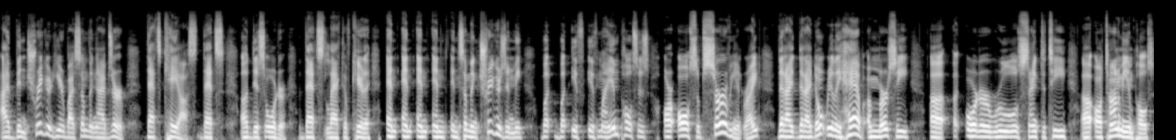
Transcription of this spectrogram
I've been triggered here by something I observed. That's chaos. That's a disorder. That's lack of care. And and and and and something triggers in me. But but if if my impulses are all subservient, right? That I that I don't really have a mercy, uh, order, rules, sanctity, uh, autonomy impulse,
